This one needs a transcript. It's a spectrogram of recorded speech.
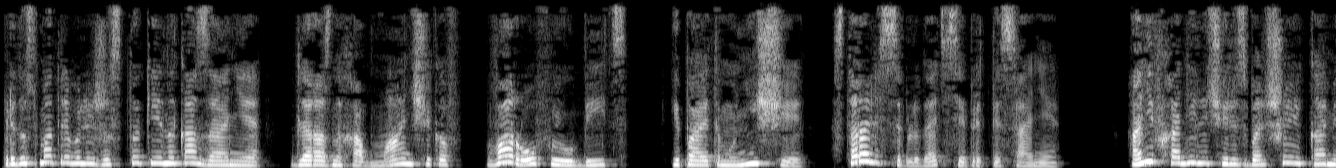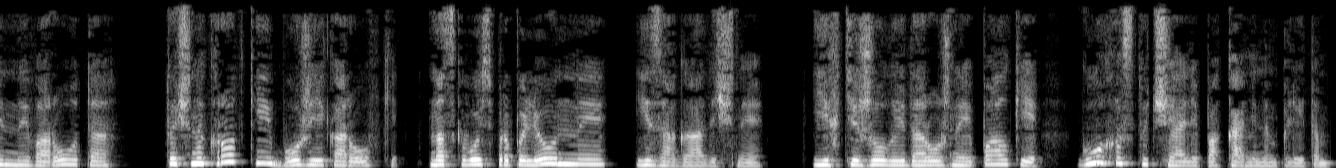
предусматривали жестокие наказания для разных обманщиков, воров и убийц, и поэтому нищие старались соблюдать все предписания. Они входили через большие каменные ворота, точно кроткие божьи коровки, насквозь пропыленные и загадочные. Их тяжелые дорожные палки глухо стучали по каменным плитам.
